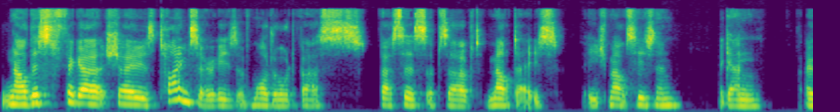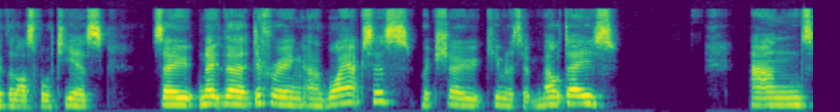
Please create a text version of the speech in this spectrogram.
Now, this figure shows time series of modeled versus, versus observed melt days, each melt season, again, over the last 40 years. So note the differing uh, y-axis, which show cumulative melt days. And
